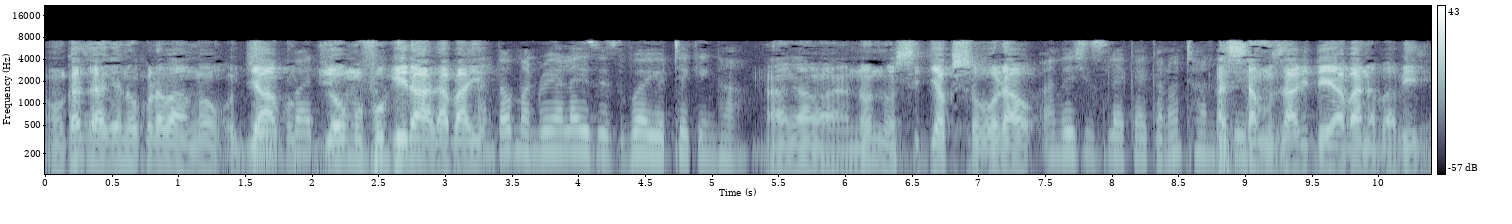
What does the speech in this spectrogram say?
omukazi agenda okulaba nga gy'omuvugira alabayo. N'agamba nonno sijja kusobolawo kasita muzaaliddeyo abaana babiri.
